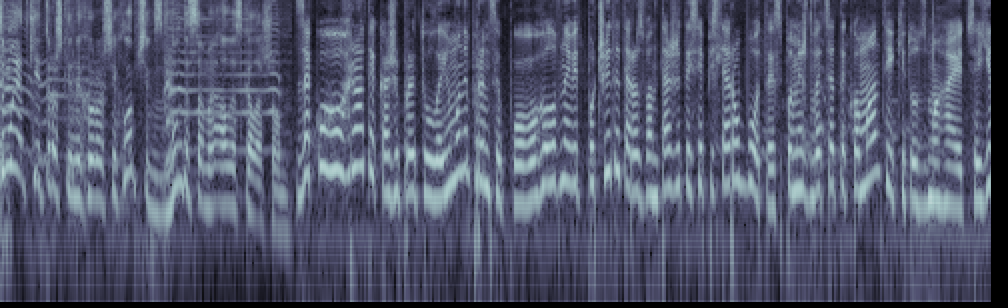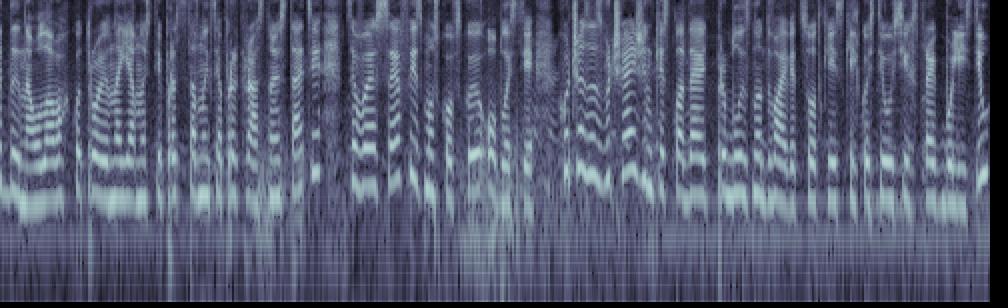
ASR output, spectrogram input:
Тому я такий трошки нехороший хлопчик з бундесами, але з калашом. За кого грати, каже Притула, йому не принципово. Головне відпочити та розвантажитися після роботи. З поміж 20 команд, які тут змагаються, єдина у лавах котрої в наявності представниця прекрасної статі це ВСФ із Московської області. Хоча зазвичай жінки складають приблизно 2% із кількості усіх страйкболістів.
